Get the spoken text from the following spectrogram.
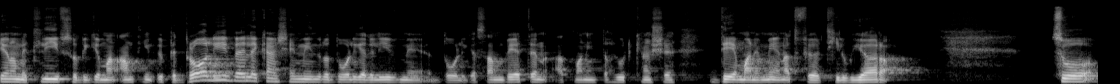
genom ett liv så bygger man antingen upp ett bra liv eller kanske ett mindre dåligare liv med dåliga samveten. Att man inte har gjort kanske det man är menat för till att göra. Så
